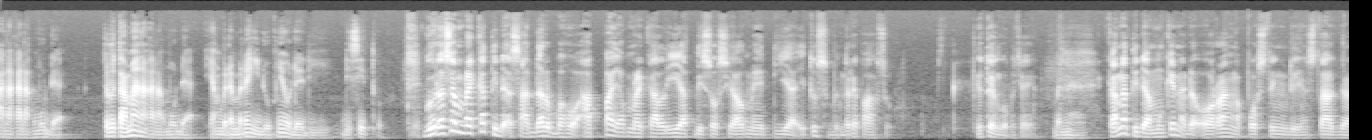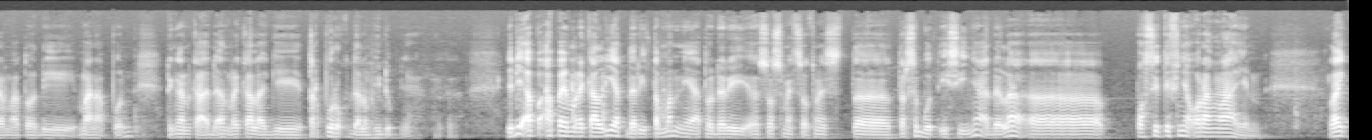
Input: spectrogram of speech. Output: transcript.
anak-anak uh, muda terutama anak-anak muda yang benar-benar hidupnya udah di di situ. Gue rasa mereka tidak sadar bahwa apa yang mereka lihat di sosial media itu sebenarnya palsu. Itu yang gue percaya. Benar. Karena tidak mungkin ada orang ngeposting di Instagram atau di mana pun dengan keadaan mereka lagi terpuruk dalam hidupnya. Gitu. Jadi apa apa yang mereka lihat dari temannya atau dari uh, sosmed-sosmed tersebut isinya adalah uh, positifnya orang lain like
